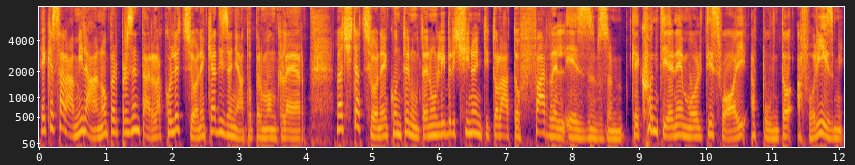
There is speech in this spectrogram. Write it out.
e che sarà a Milano per presentare la collezione che ha disegnato per Moncler. La citazione è contenuta in un libricino intitolato Farrellisms, che contiene molti suoi, appunto, aforismi.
